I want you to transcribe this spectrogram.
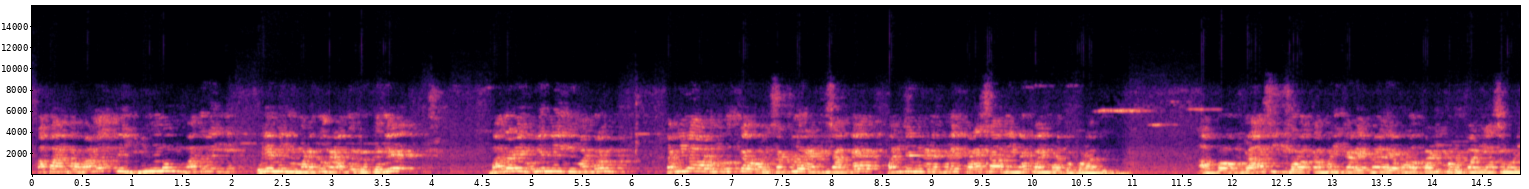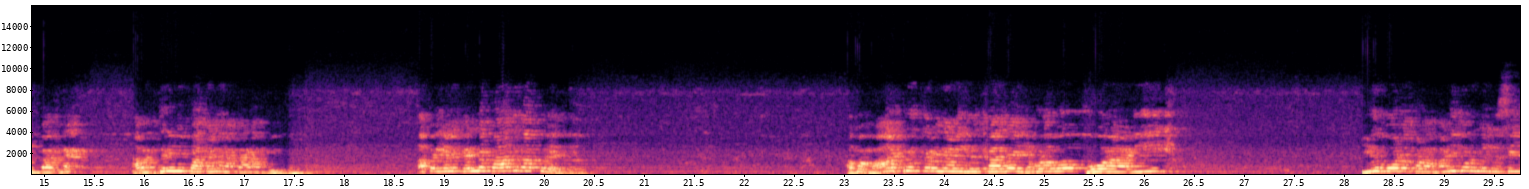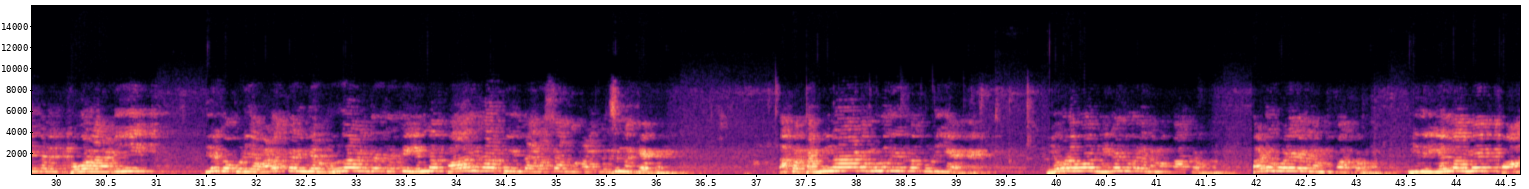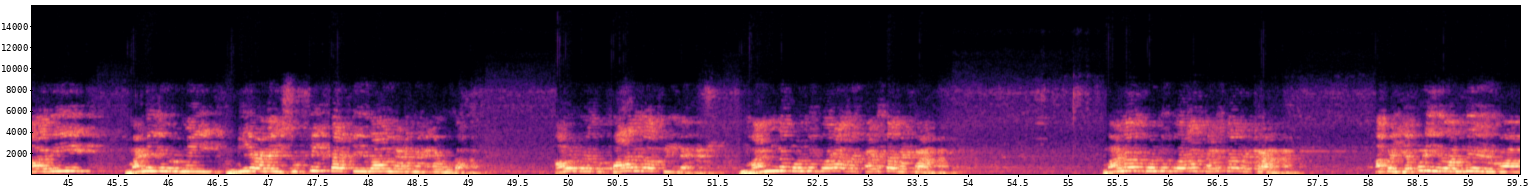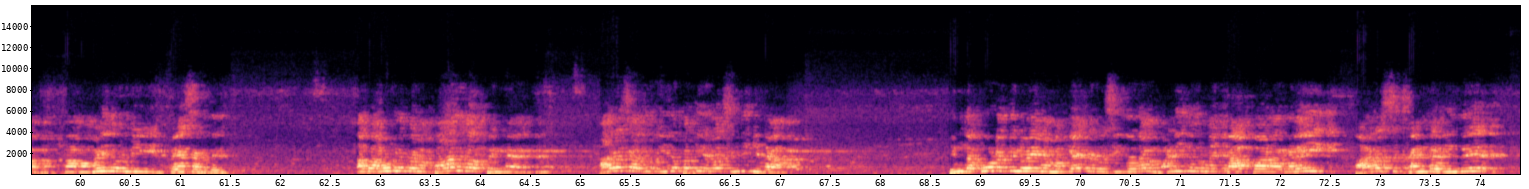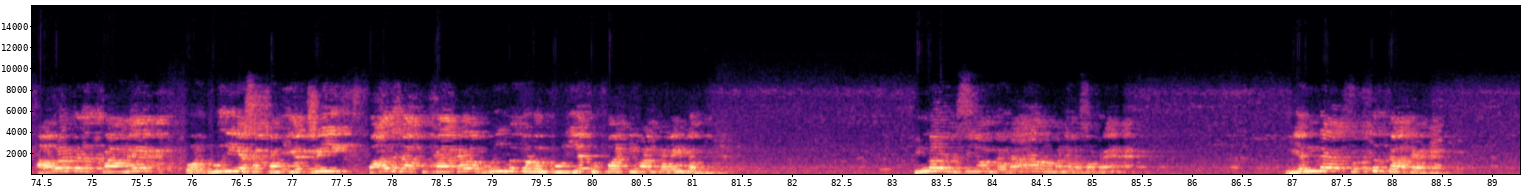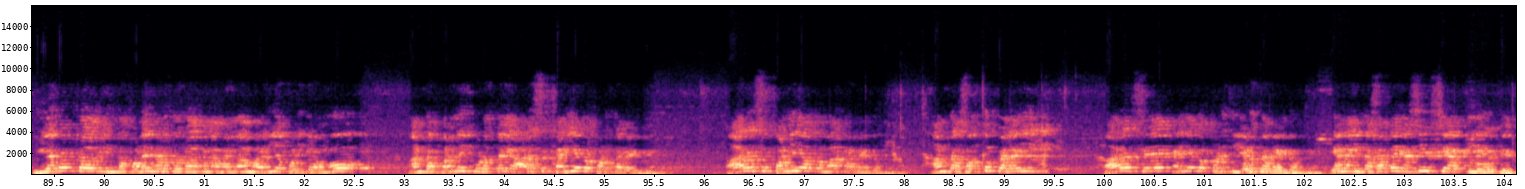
அப்ப அந்த வழக்கு இன்னும் மதுரை உயர்நீதிமன்றத்தில் நடந்துட்டு இருக்குது. மதுரை உயர்நீதிமன்றம் தமிழ்நாடு முழுக்க ஒரு சர்க்குலர் அனுப்பிச்சாங்க பஞ்சமி நிலங்களை பிரசாதங்கள் பயன்படுத்தக்கூடாது. அப்போ கிளாசிக் சோழ கம்பெனிக்காரன் மேல எவ்வளவு கடுப்பு இருப்பான்னு யோசனை பண்ணி பாருங்க. அவன் திரும்பி பார்த்தாலும் நான் காணாம போயிருக்கேன் அப்ப எனக்கு என்ன பாதுகாப்பு? அப்ப மாற்றுத்திறனாளிகளுக்காக எவ்வளவோ போராடி இது போல பல மனித உரிமை விஷயங்களை போராடி இருக்கக்கூடிய வழக்கறிஞர் முருகானந்தத்திற்கு என்ன பாதுகாப்பு இந்த அரசாங்கம் வழங்குச்சுன்னு நான் கேட்கிறேன். அப்ப தமிழ்நாடு முழுவதும் இருக்கக்கூடிய எவ்வளவோ நிகழ்வுகளை நம்ம பார்க்கிறோம். படுகொலைகளை நம்ம பார்க்கிறோம். இது எல்லாமே பாதி மனித உரிமை மீறலை சுட்டிக்காட்டியதால் நடந்த நிகழ்வு தான் அவர்களுக்கு பாதுகாப்பு இல்லை. மண்ணு கொண்டு போற அதை தடுக்க வெட்டுறான். மனம் கொண்டு போறான் தடுக்க வெட்டுறான். அப்ப எப்படி இது வந்து மனித உரிமை பேசுறது? அப்ப அவங்களுக்கான பாதுகாப்பு என்ன? அரசு அது இதை பத்தி ஏதாவது சிந்திக்குதா இந்த கூட்டத்தினுடைய நம்ம கேட்கிற விஷயத்தை தான் மனித உரிமை காப்பாளர்களை அரசு கண்டறிந்து அவர்களுக்கான ஒரு புதிய சட்டம் இயற்றி பாதுகாப்புக்காக உரிமத்துடன் கூடிய துப்பாக்கி வழங்க வேண்டும். இன்னொரு விஷயம் இந்த தாராபுரம் சொல்றேன். எந்த சொத்துக்காக எதற்காக இந்த கொலை நடந்ததாக நம்ம எல்லாம் அறியப்படுகிறோமோ அந்த பள்ளிக்கூடத்தை அரசு கையகப்படுத்த வேண்டும். அரசு பள்ளியாக மாற்ற வேண்டும். அந்த சொத்துக்களை அரசே கையகப்படுத்தி எடுக்க வேண்டும். ஏன்னா இந்த சட்டம் எஸ்சிஎஸ்டி ஆக்டில் இருக்கு.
